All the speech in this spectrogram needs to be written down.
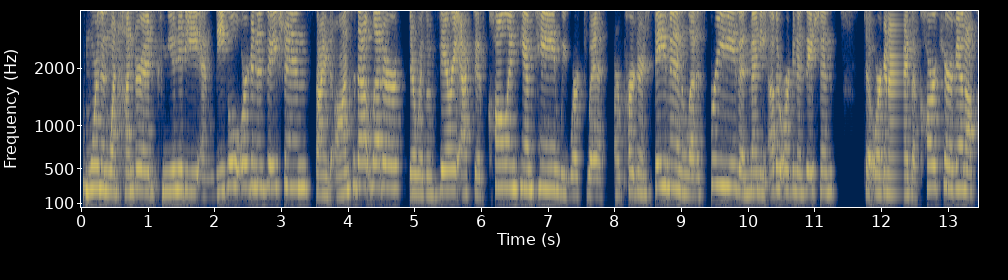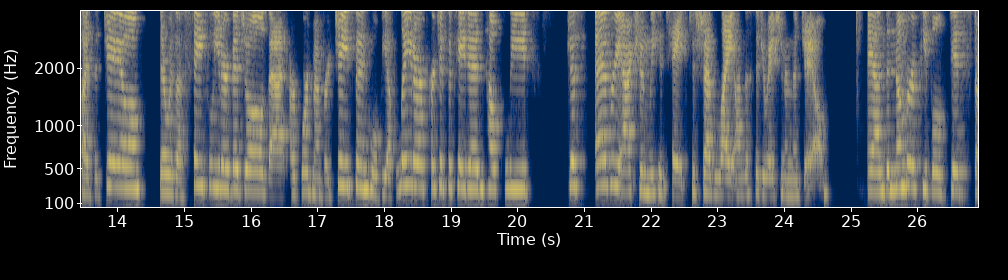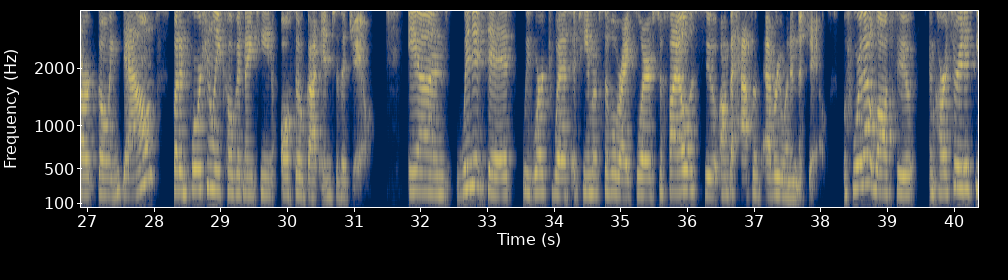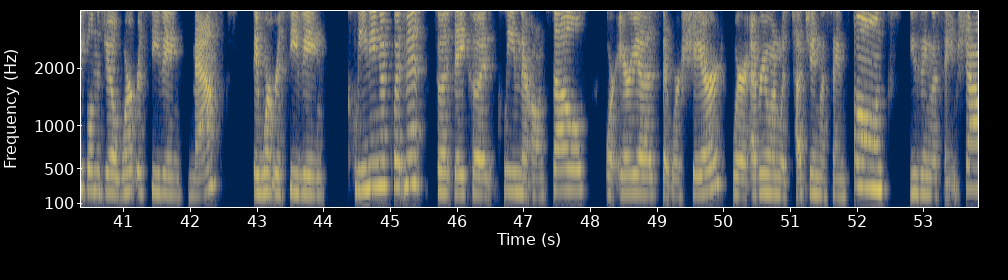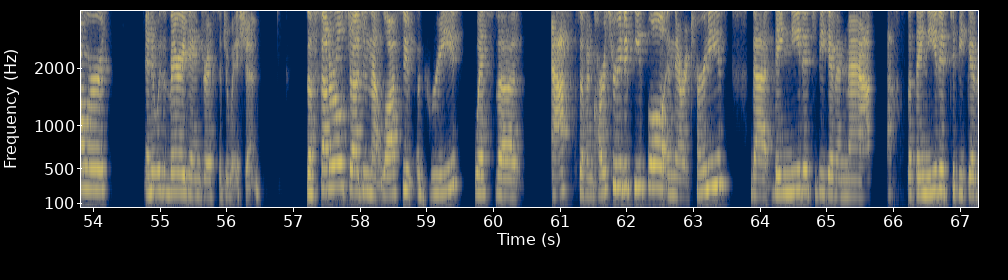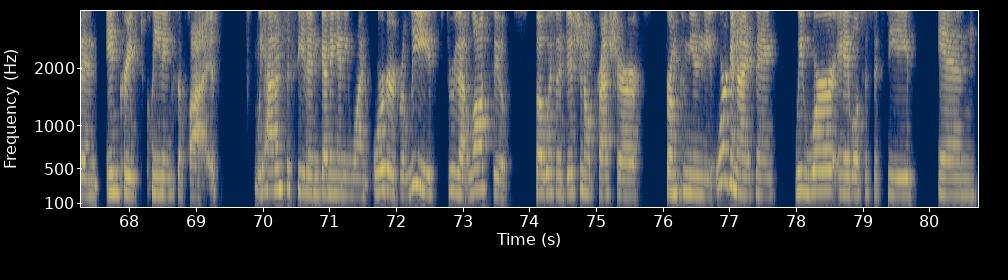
more than 100 community and legal organizations signed on to that letter. There was a very active calling campaign. We worked with our partners Damon and Let Us Breathe and many other organizations to organize a car caravan outside the jail. There was a faith leader vigil that our board member Jason, who will be up later, participated and helped lead. Just every action we could take to shed light on the situation in the jail. And the number of people did start going down, but unfortunately, COVID 19 also got into the jail. And when it did, we worked with a team of civil rights lawyers to file a suit on behalf of everyone in the jail. Before that lawsuit, incarcerated people in the jail weren't receiving masks, they weren't receiving cleaning equipment so that they could clean their own cells or areas that were shared where everyone was touching the same phones, using the same showers. And it was a very dangerous situation. The federal judge in that lawsuit agreed with the asks of incarcerated people and their attorneys that they needed to be given masks, that they needed to be given increased cleaning supplies. We haven't succeeded in getting anyone ordered released through that lawsuit, but with additional pressure from community organizing, we were able to succeed in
